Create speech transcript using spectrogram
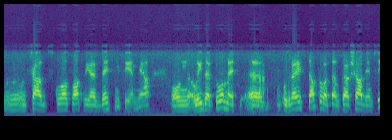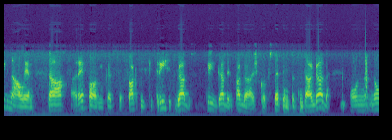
nu, šādas skolas Latvijā ir desmitiem. Ja? Un līdz ar to mēs uh, uzreiz saprotam, ka ar šādiem signāliem tā reforma, kas faktiski trīs gadus trīs gadi ir pagājuši kopš 17. gada, un nu,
